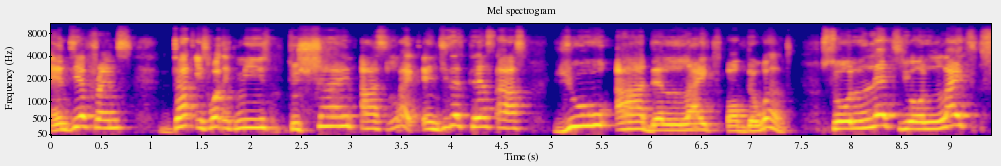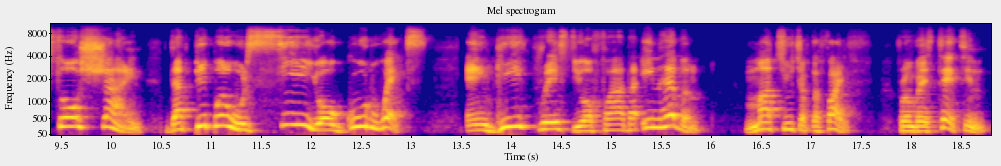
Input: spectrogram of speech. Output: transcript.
And dear friends, that is what it means to shine as light. And Jesus tells us, You are the light of the world. So let your light so shine that people will see your good works and give praise to your Father in heaven. Matthew chapter 5 from verse 13.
